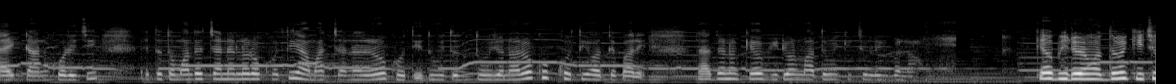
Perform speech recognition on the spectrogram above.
লাইক ডান করেছি। এতে তোমাদের চ্যানেলেরও ক্ষতি, আমার চ্যানেলেরও ক্ষতি, দুই দুজনেরও খুব ক্ষতি হতে পারে। তার জন্য কেউ ভিডিওর মাধ্যমে কিছু লিখবে না। কেউ ভিডিওর মাধ্যমে কিছু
